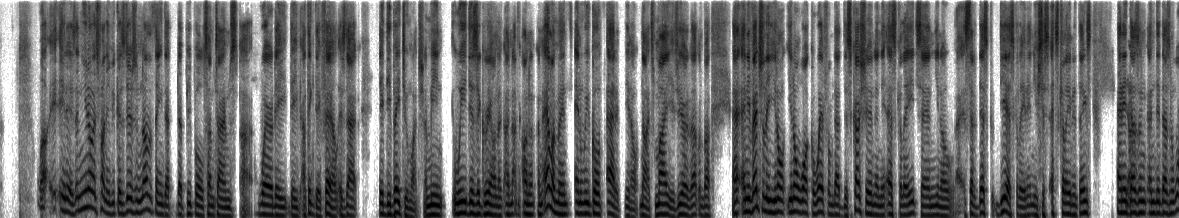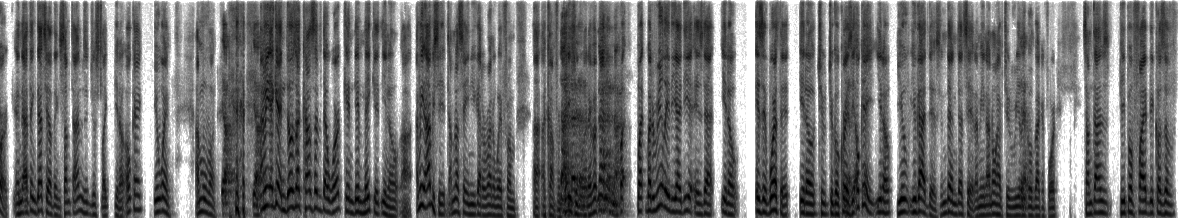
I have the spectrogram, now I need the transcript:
Well, it is, and you know it's funny because there's another thing that that people sometimes uh, where they they I think they fail is that they debate too much. I mean, we disagree on a, on, on an element and we go at it. You know, no, it's my, it's your, blah, blah, blah. And, and, eventually, you don't you don't walk away from that discussion, and it escalates. And you know, instead of de-escalating, you just escalating things, and it yeah. doesn't and it doesn't work. And I think that's the other thing. Sometimes it just like you know, okay, you win. I move on. Yeah, yeah. I mean, again, those are concepts that work, and they make it. You know, uh, I mean, obviously, I'm not saying you got to run away from uh, a confrontation no, no, no. or whatever. No, no, no. But but but really, the idea is that you know, is it worth it? You know, to to go crazy? Yeah. Okay, you know, you you got this, and then that's it. I mean, I don't have to really yeah. go back and forth. Sometimes people fight because of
